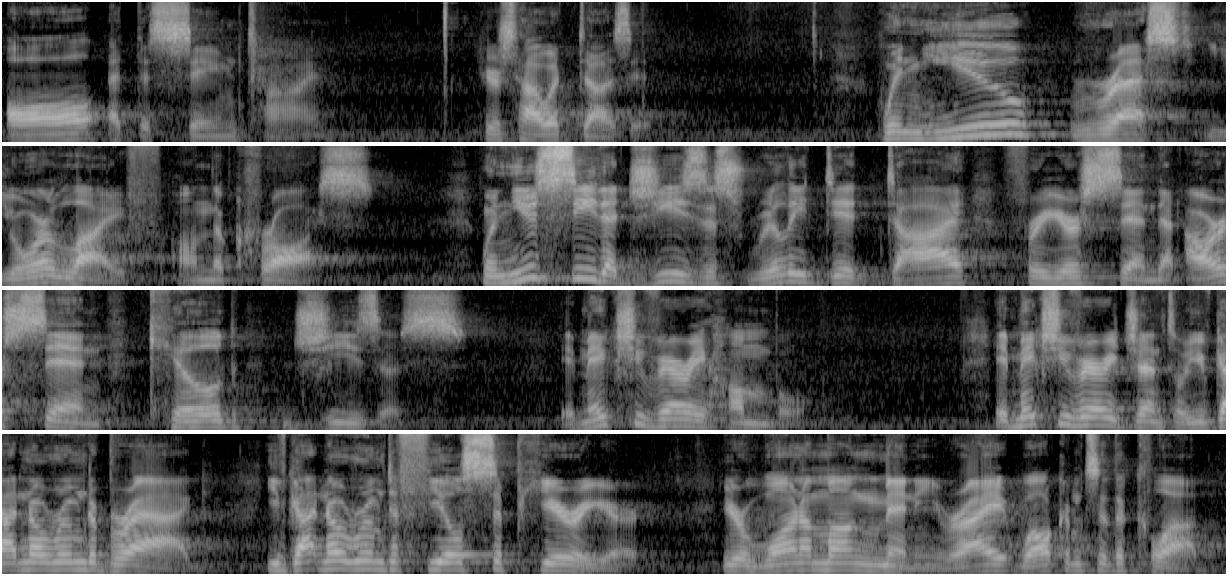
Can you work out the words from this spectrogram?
all at the same time? Here's how it does it. When you rest your life on the cross, when you see that Jesus really did die for your sin, that our sin killed Jesus, it makes you very humble. It makes you very gentle. You've got no room to brag, you've got no room to feel superior. You're one among many, right? Welcome to the club.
